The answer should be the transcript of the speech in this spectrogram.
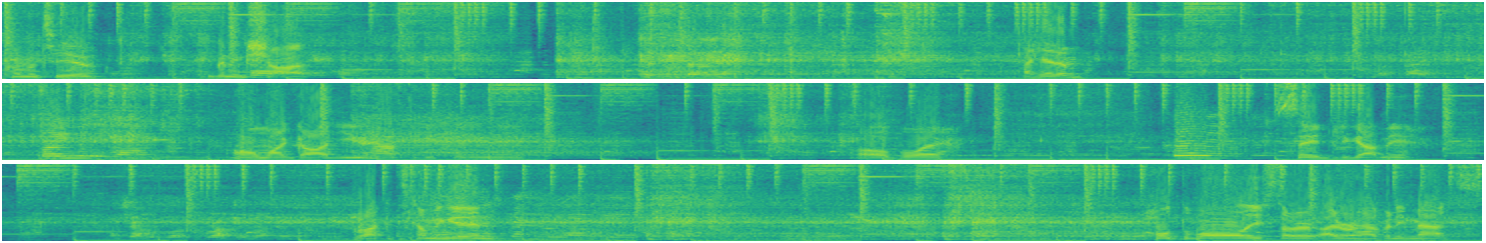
Coming to you. I'm getting shot. There's one down there. I hit him. Left side. Bro, you really long. Oh my god, you have to be kidding me. Oh boy. Sage, you got me. Rocket's coming in. Hold the wall, A start. I don't have any mats.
